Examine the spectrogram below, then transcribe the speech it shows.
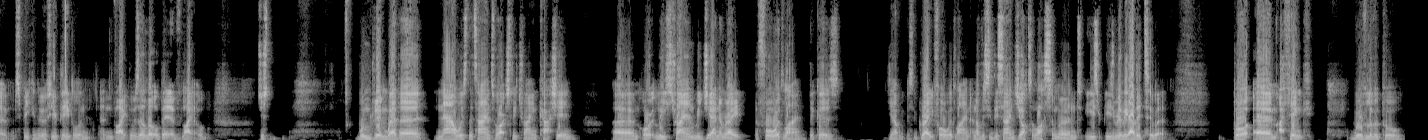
um, speaking to a few people and, and like there was a little bit of like just wondering whether now is the time to actually try and cash in um, or at least try and regenerate the forward line because you know it's a great forward line and obviously they signed Jota last summer and he's he's really added to it but um, I think with Liverpool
